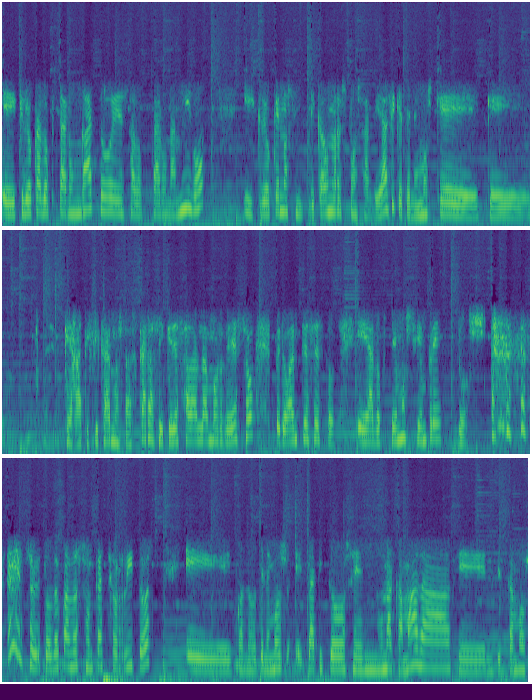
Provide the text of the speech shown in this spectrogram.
Eh, creo que adoptar un gato es adoptar un amigo y creo que nos implica una responsabilidad y que tenemos que, que que gratificar nuestras casas. Si quieres ahora hablamos de eso, pero antes esto, eh, adoptemos siempre dos. Sobre todo cuando son cachorritos, eh, cuando tenemos eh, gatitos en una camada, que necesitamos,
